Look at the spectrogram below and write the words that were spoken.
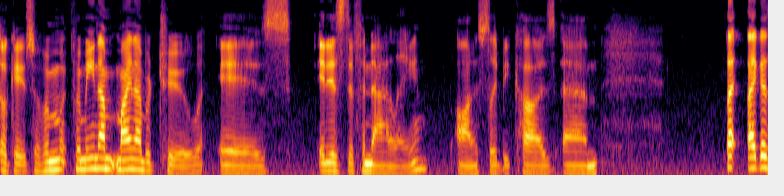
okay. So for for me, num- my number two is it is the finale, honestly, because um, like like I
